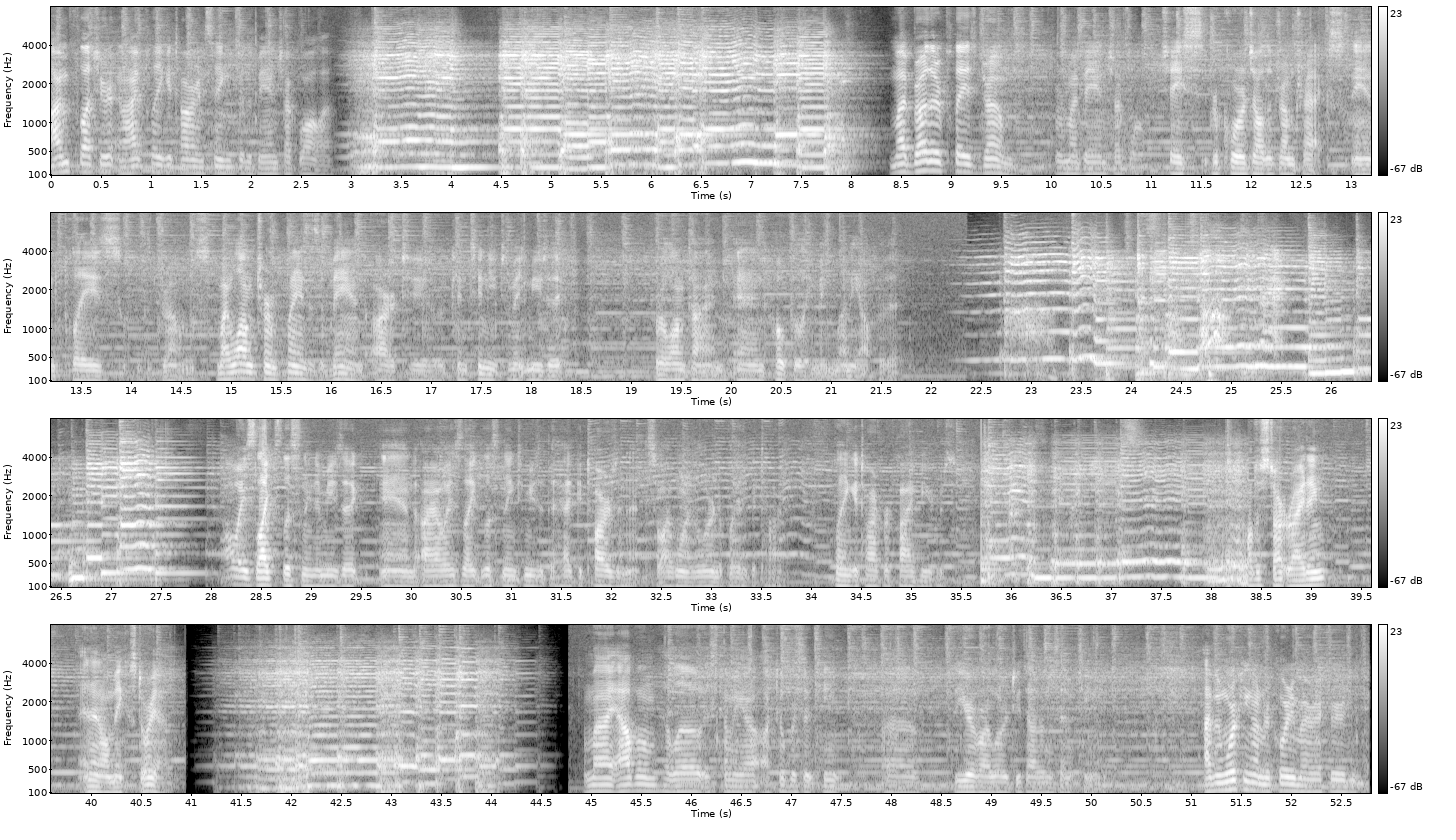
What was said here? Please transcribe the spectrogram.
I'm Fletcher, and I play guitar and sing for the band Chuckwalla. My brother plays drums for my band Chuckwalla. Chase records all the drum tracks and plays the drums. My long-term plans as a band are to continue to make music for a long time and hopefully make money off of it. Always liked listening to music and I always liked listening to music that had guitars in it so I wanted to learn to play the guitar. Playing guitar for five years. I'll just start writing and then I'll make a story out. My album Hello is coming out October 13th of the year of our Lord 2017. I've been working on recording my record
